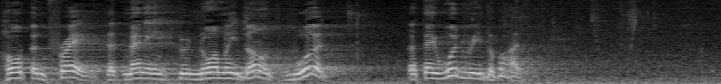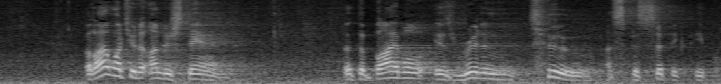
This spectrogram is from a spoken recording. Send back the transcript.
hope and pray that many who normally don't would, that they would read the Bible. But I want you to understand that the Bible is written to a specific people.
